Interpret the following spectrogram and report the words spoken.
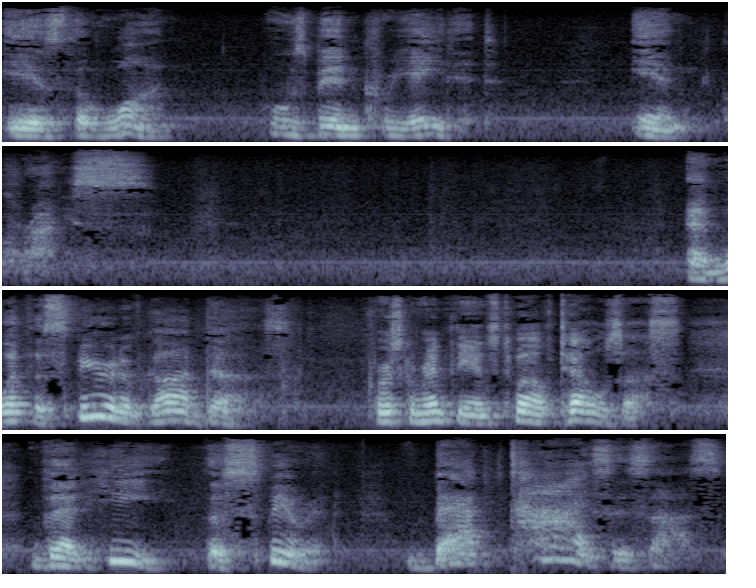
is the one who's been created in Christ. And what the Spirit of God does, 1 Corinthians 12 tells us that He, the Spirit, baptizes us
